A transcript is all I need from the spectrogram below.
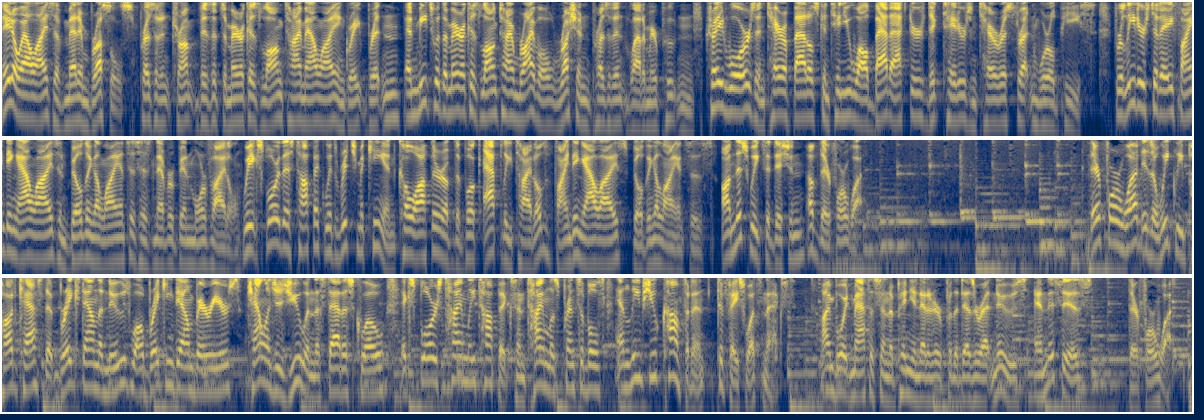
NATO allies have met in Brussels. President Trump visits America's longtime ally in Great Britain and meets with America's longtime rival, Russian President Vladimir Putin. Trade wars and tariff battles continue while bad actors, dictators, and terrorists threaten world peace. For leaders today, finding allies and building alliances has never been more vital. We explore this topic with Rich McKeown, co-author of the book aptly titled Finding Allies, Building Alliances, on this week's edition of Therefore What? Therefore What is a weekly podcast that breaks down the news while breaking down barriers, challenges you in the status quo, explores timely topics and timeless principles, and leaves you confident to face what's next. I'm Boyd Matheson, opinion editor for the Deseret News, and this is Therefore What?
